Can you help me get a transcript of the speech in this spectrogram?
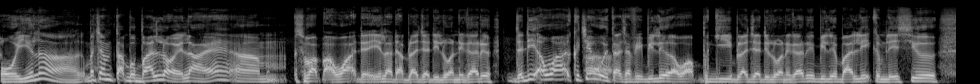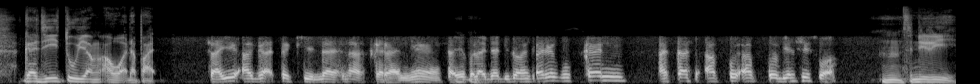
Oh iyalah Macam tak berbaloi lah eh um, Sebab awak dah, yelah, dah belajar di luar negara Jadi awak kecewa Ah. tak Syafiq Bila awak pergi belajar di luar negara Bila balik ke Malaysia Gaji itu yang awak dapat Saya agak terkilat lah kerana saya belajar di luar negara bukan atas apa-apa beasiswa hmm, Sendiri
